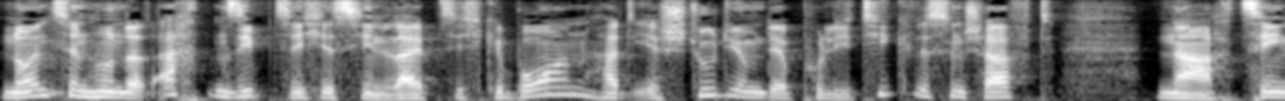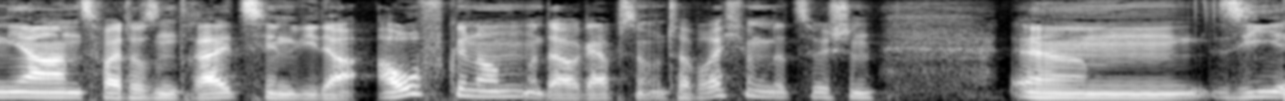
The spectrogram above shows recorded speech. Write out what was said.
1978 ist sie in Leipzig geboren, hat ihr Studium der Politikwissenschaft nach zehn Jahren 2013 wieder aufgenommen, da gab es eine Unterbrechung dazwischen. Ähm, sie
